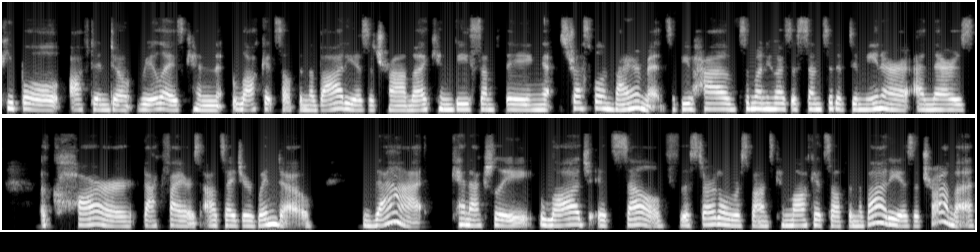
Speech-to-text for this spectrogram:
people often don't realize can lock itself in the body as a trauma can be something stressful environments. If you have someone who has a sensitive demeanor and there's a car backfires outside your window, that can actually lodge itself. The startle response can lock itself in the body as a trauma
